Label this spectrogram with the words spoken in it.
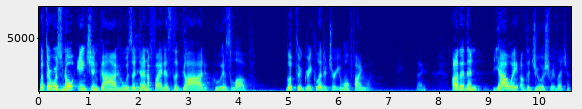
But there was no ancient God who was identified as the God who is love. Look through Greek literature, you won't find one. Okay? Other than Yahweh of the Jewish religion.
